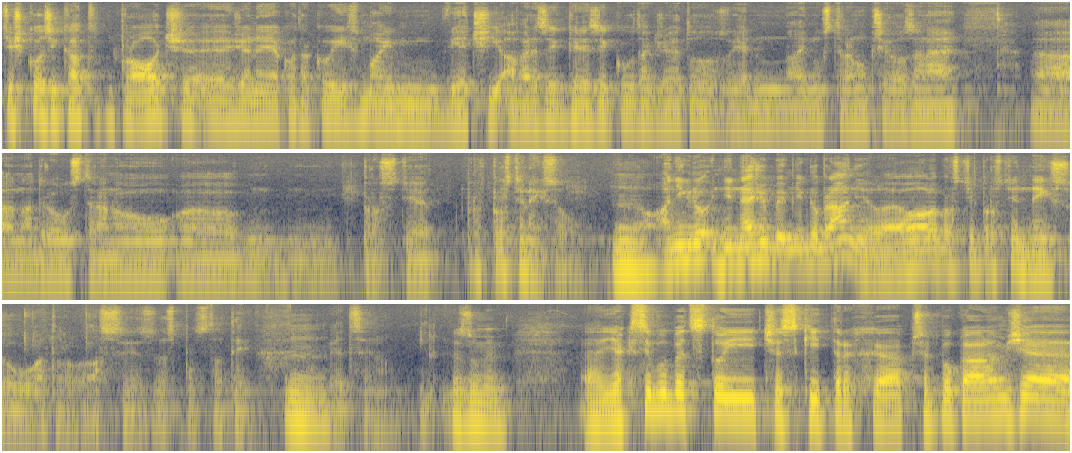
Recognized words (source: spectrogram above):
těžko říkat, proč ženy jako takový mají větší averzi k riziku, takže je to na jednu stranu přirozené, uh, na druhou stranu uh, prostě, prostě nejsou. Hmm. No, a nikdo, ne, že by jim někdo bránil, jo, ale prostě, prostě nejsou a to asi ze podstaty hmm. věci. No. Rozumím. Jak si vůbec stojí český trh? Předpokládám, že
